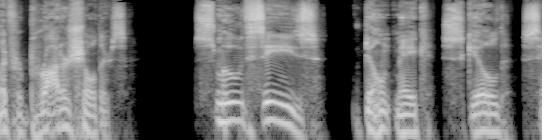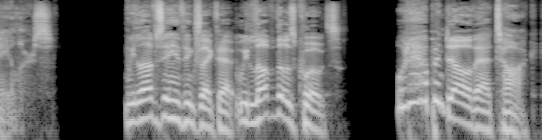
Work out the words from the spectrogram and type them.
but for broader shoulders. Smooth seas don't make skilled sailors. We love saying things like that. We love those quotes. What happened to all that talk?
